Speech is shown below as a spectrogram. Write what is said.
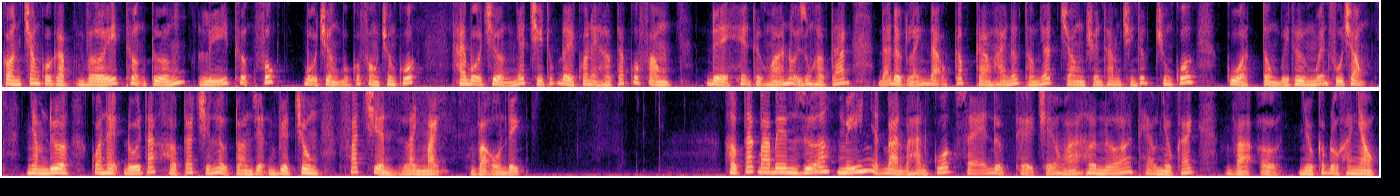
Còn trong cuộc gặp với Thượng tướng Lý Thượng Phúc, Bộ trưởng Bộ Quốc phòng Trung Quốc, hai bộ trưởng nhất trí thúc đẩy quan hệ hợp tác quốc phòng để hiện thực hóa nội dung hợp tác đã được lãnh đạo cấp cao hai nước thống nhất trong chuyến thăm chính thức Trung Quốc của Tổng Bí thư Nguyễn Phú Trọng nhằm đưa quan hệ đối tác hợp tác chiến lược toàn diện Việt Trung phát triển lành mạnh và ổn định. Hợp tác ba bên giữa Mỹ, Nhật Bản và Hàn Quốc sẽ được thể chế hóa hơn nữa theo nhiều cách và ở nhiều cấp độ khác nhau.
